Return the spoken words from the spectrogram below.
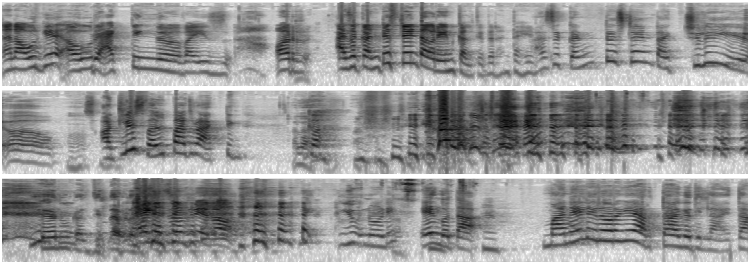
ನಾನು ಅವ್ರಿಗೆ ಅವ್ರ acting wise are as a contestant ಅವ್ರು ಏನು ಕಲ್ತಿದ್ದಾರೆ ಅಂತ ಹೇಳಿ. As a contestant actually at least ಸ್ವಲ್ಪ ಆದರೂ ಆ್ಯಕ್ಟಿಂಗ್ ಏನು ಕಲ್ತಿಲ್ಲ ಇವ್ ನೋಡಿ ಏನ್ ಗೊತ್ತಾ? ಮನೇಲಿರೋರಿಗೆ ಅರ್ಥ ಆಗೋದಿಲ್ಲ ಆಯ್ತಾ?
